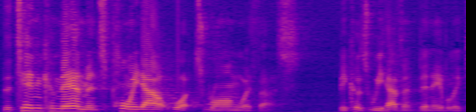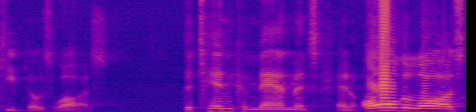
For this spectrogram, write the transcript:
The Ten Commandments point out what's wrong with us because we haven't been able to keep those laws. The Ten Commandments and all the laws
